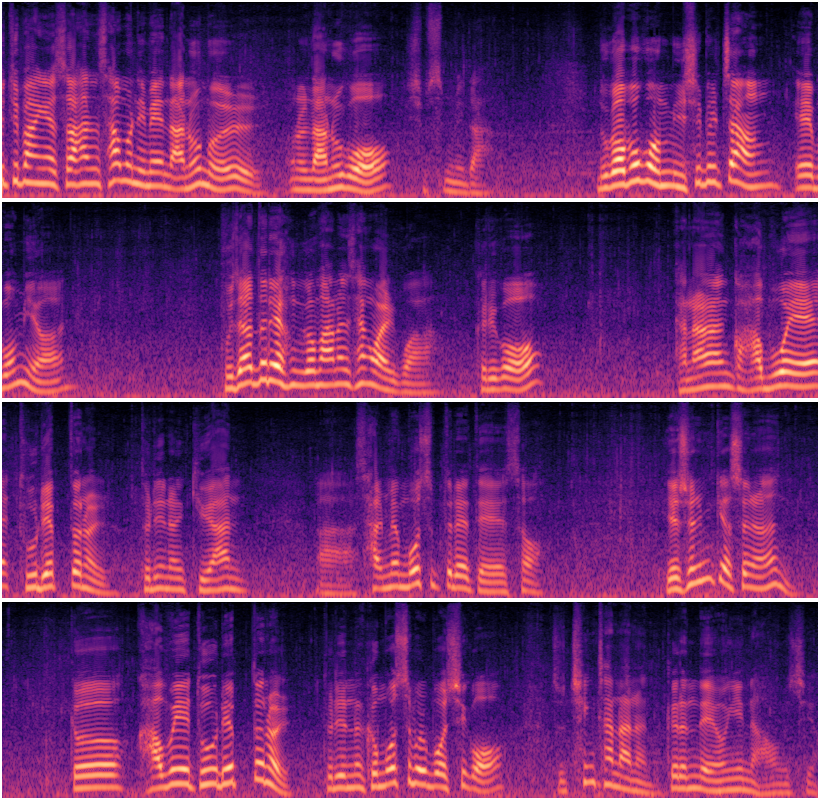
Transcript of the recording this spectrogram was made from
큐티방에서 한 사모님의 나눔을 오늘 나누고 싶습니다. 누가복음 21장에 보면 부자들의 헌금하는 생활과 그리고 가난한 과부의 두 랩돈을 드리는 귀한 아, 삶의 모습들에 대해서 예수님께서는 그 과부의 두 랩돈을 드리는 그 모습을 보시고 칭찬하는 그런 내용이 나오지요.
